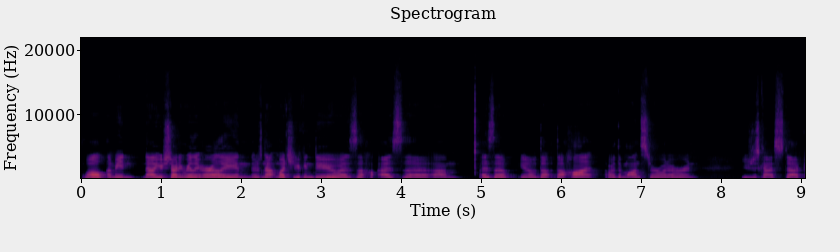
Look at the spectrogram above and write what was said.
well, I mean, now you're starting really early, and there's not much you can do as the as the um as the you know the the haunt or the monster or whatever, and you're just kind of stuck.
